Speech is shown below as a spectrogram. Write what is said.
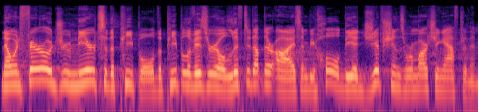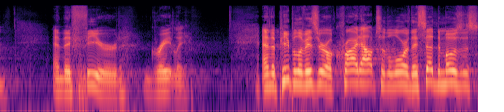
Now, when Pharaoh drew near to the people, the people of Israel lifted up their eyes, and behold, the Egyptians were marching after them, and they feared greatly. And the people of Israel cried out to the Lord. They said to Moses,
